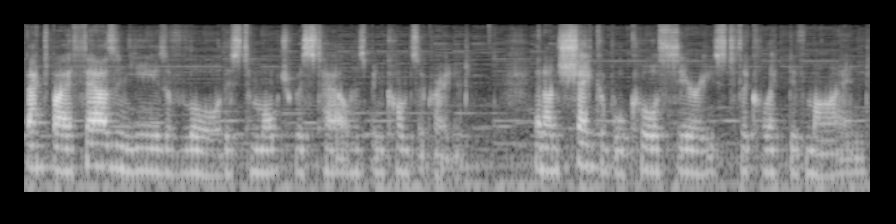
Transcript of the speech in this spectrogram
Backed by a thousand years of lore, this tumultuous tale has been consecrated, an unshakable core series to the collective mind.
